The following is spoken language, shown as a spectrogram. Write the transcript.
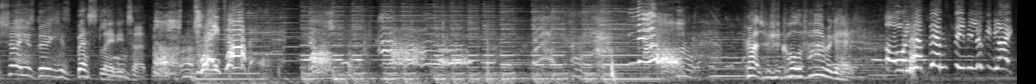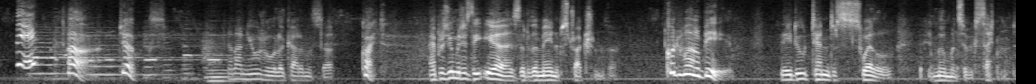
I'm sure he's doing his best, Lady Turton. Oh, traitor! No! Perhaps we should call the fire brigade. Oh, and have them see me looking like this? Ah, Jelks. An unusual occurrence, sir. Quite. I presume it is the ears that are the main obstruction, sir. Could well be. They do tend to swell in moments of excitement.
